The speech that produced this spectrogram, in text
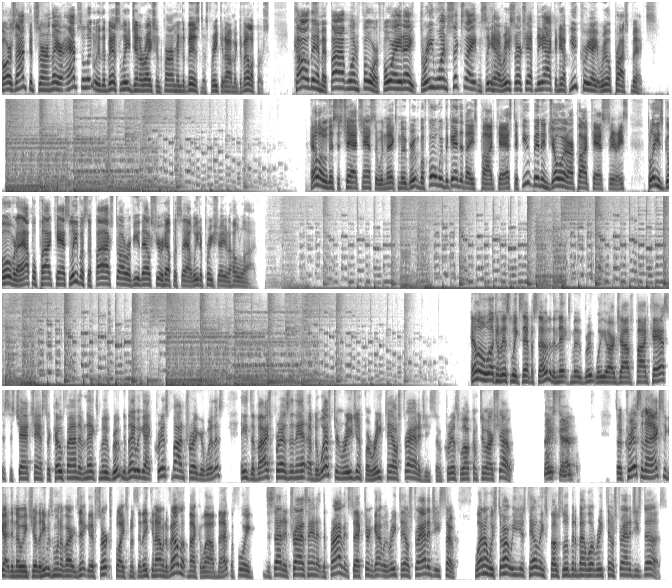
far as I'm concerned, they are absolutely the best lead generation firm in the business for economic developers. Call them at 514 488 3168 and see how Research FDI can help you create real prospects. Hello, this is Chad Chancellor with Next Move Group. Before we begin today's podcast, if you've been enjoying our podcast series, please go over to Apple Podcasts, leave us a five star review. That'll sure help us out. We'd appreciate it a whole lot. Hello and welcome to this week's episode of the Next Move Group We Are Jobs podcast. This is Chad Chancellor, co-founder of Next Move Group. Today we got Chris Bontrager with us. He's the vice president of the Western region for retail strategy. So, Chris, welcome to our show. Thanks, Chad. So, Chris and I actually got to know each other. He was one of our executive search placements in economic development back a while back before he decided to try his hand at the private sector and got with retail strategy. So, why don't we start with you just telling these folks a little bit about what Retail Strategies does?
